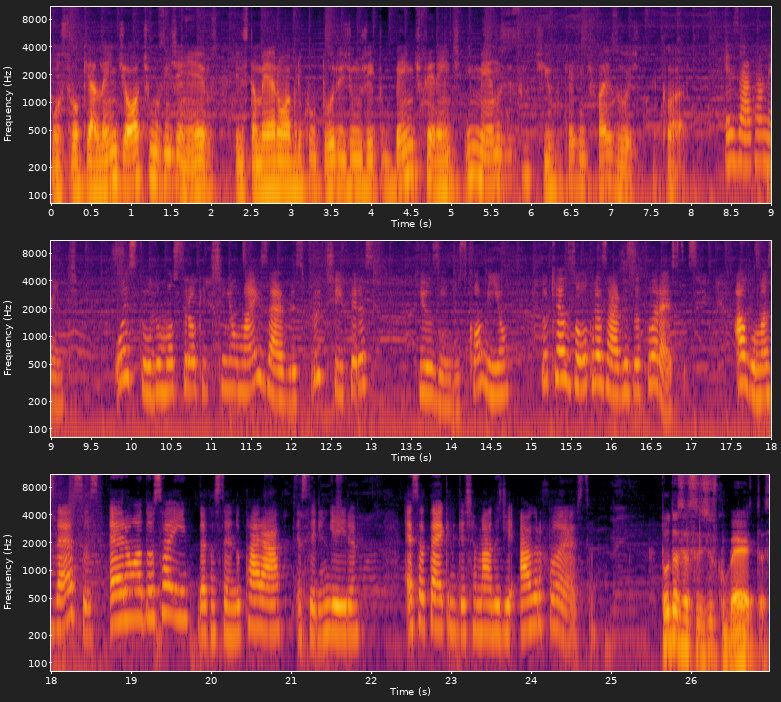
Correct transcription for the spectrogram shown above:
mostrou que além de ótimos engenheiros, eles também eram agricultores de um jeito bem diferente e menos destrutivo que a gente faz hoje, é claro. Exatamente. O estudo mostrou que tinham mais árvores frutíferas que os índios comiam do que as outras árvores da floresta. Algumas dessas eram a do açaí, da castanha do Pará, a seringueira. Essa técnica é chamada de agrofloresta. Todas essas descobertas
